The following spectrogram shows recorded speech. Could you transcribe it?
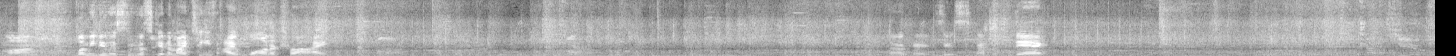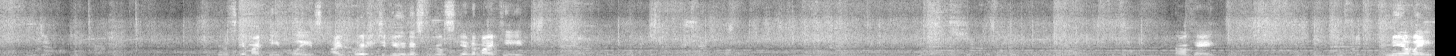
Come on. Let me do this through the skin of my teeth. I want to try. Okay, Zeus is kind of a dick. Through the skin of my teeth, please. I wish to do this through the skin of my teeth. Okay. Nearly.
